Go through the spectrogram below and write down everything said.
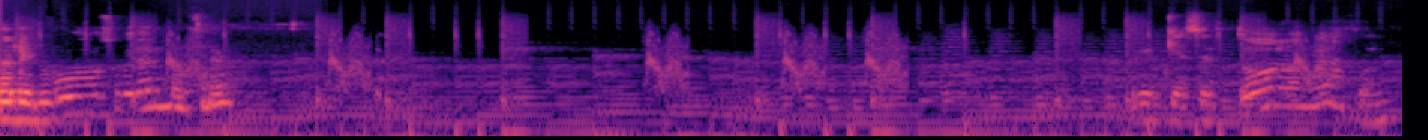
¿Te pudo superarlo, Alfredo? Pero hay que hacer las weas, pues.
